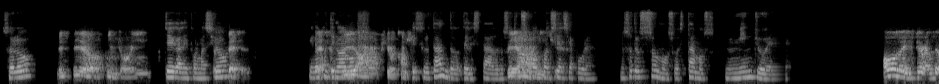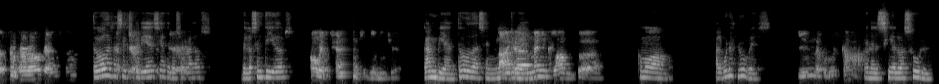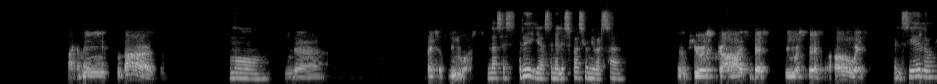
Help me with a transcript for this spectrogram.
Solo llega la información y we continuamos disfrutando del estado. Nosotros somos conciencia pura. Nosotros somos o estamos organs Todas las experiencias de los órganos, de los sentidos, always change in nature. cambian todas en Like uh, many clouds uh, como algunas nubes in the blue sky, en el cielo azul, like many stars como in the space of universe. las estrellas en el espacio universal. The pure sky space, El cielo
